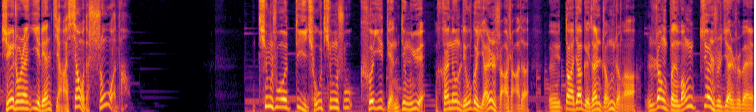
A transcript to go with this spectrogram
徐主任一脸假笑的说道：“听说地球听书可以点订阅，还能留个言啥啥的，呃，大家给咱整整啊，让本王见识见识呗。”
